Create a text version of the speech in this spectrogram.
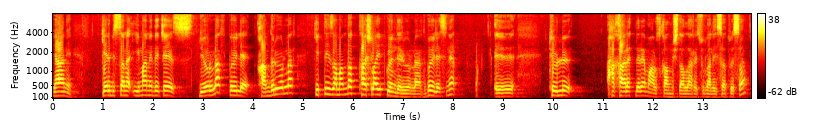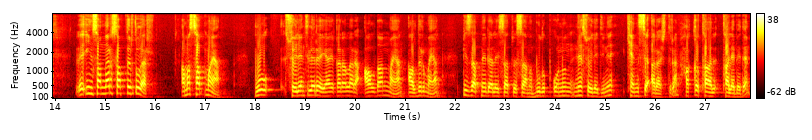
Yani gel biz sana iman edeceğiz diyorlar, böyle kandırıyorlar. Gittiği zaman da taşlayıp gönderiyorlardı. Böylesine e, türlü hakaretlere maruz kalmıştı Allah Resulü Aleyhisselatü Vesselam. Ve insanları saptırdılar. Ama sapmayan, bu söylentilere, yaygaralara aldanmayan, aldırmayan, bizzat Nebi Aleyhisselatü Vesselam'ı bulup onun ne söylediğini kendisi araştıran, hakkı talep eden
